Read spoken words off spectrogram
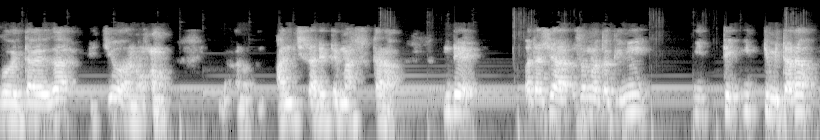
ご遺体が一応あの、あの、安置されてますから。で、私はその時に行って、行ってみたら、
